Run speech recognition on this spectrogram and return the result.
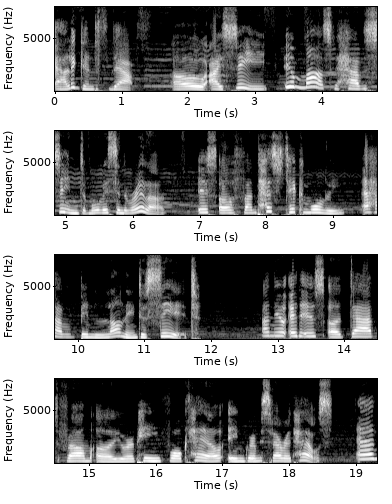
elegant steps. Oh, I see. You must have seen the movie Cinderella. It's a fantastic movie. I have been longing to see it. I knew it is adapted from a European folk tale in Grimm's fairy tales, and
